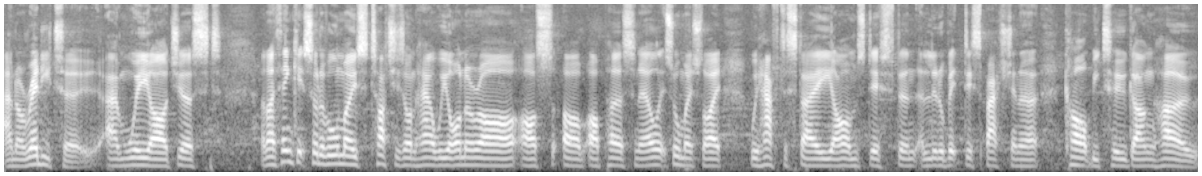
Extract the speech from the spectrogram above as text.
and are ready to, and we are just. And I think it sort of almost touches on how we honour our, our, our, our, personnel. It's almost like we have to stay arms distant, a little bit dispassionate, can't be too gung ho.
